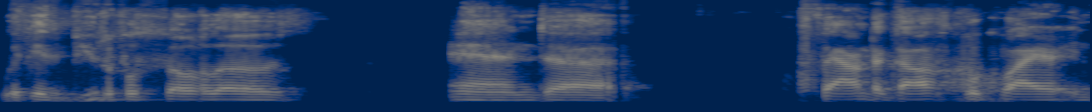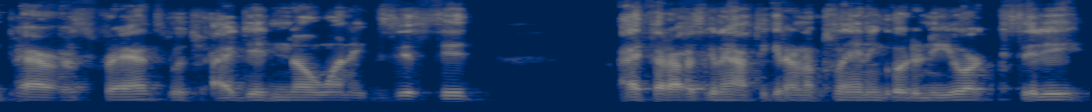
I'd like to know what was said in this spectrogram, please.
with his beautiful solos and uh, found a gospel choir in Paris, France, which I didn't know one existed. I thought I was going to have to get on a plane and go to New York City.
